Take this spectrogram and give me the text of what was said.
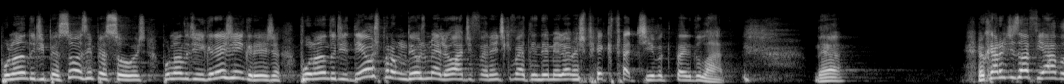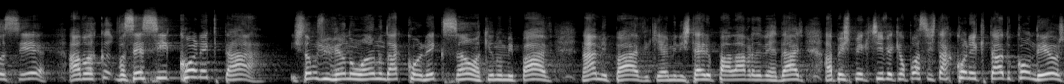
pulando de pessoas em pessoas, pulando de igreja em igreja, pulando de Deus para um Deus melhor, diferente, que vai atender melhor a minha expectativa que está ali do lado. Né? Eu quero desafiar você a você se conectar Estamos vivendo um ano da conexão aqui no MIPAV, na MIPAV, que é Ministério Palavra da Verdade. A perspectiva é que eu possa estar conectado com Deus.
